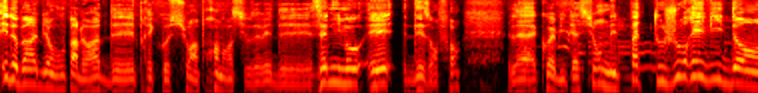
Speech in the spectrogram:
Et demain, eh bien, on vous parlera des précautions à prendre si vous avez des animaux et des enfants. La cohabitation n'est pas toujours évidente.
